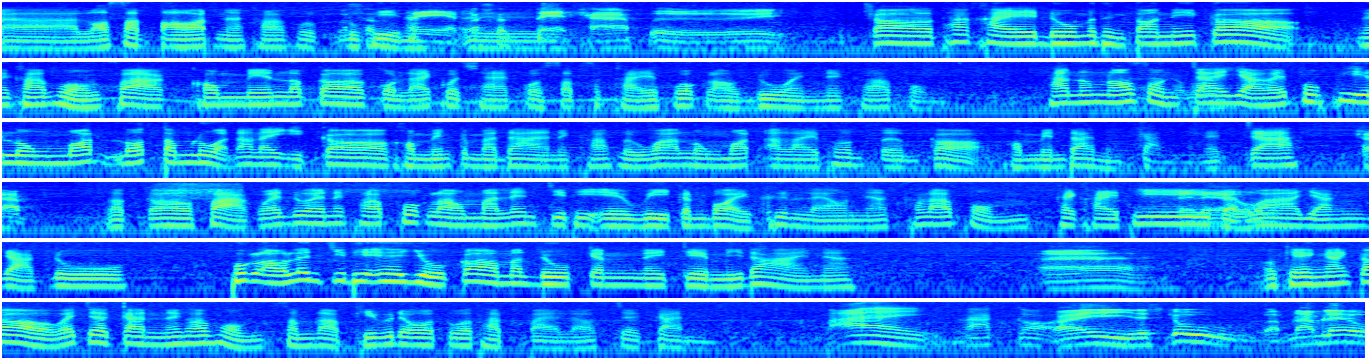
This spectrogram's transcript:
อ่าลอสตอสนะครับลูกพี่นะมาเอสอแตทครับ เอ้ย ก็ถ้าใครดูมาถึงตอนนี้ก็นะครับผมฝากคอมเมนต์แล้วก็กดไลค์กดแชร์กด Subscribe ให้พวกเราด้วยนะครับผม ถ้าน้องๆสนใจอยากให้พวกพี่ลงมอดรถตำรวจอะไรอีกก็คอมเมนต์กันมาได้นะครับ หรือว่าลงมอดอะไรเพิ่มเติมก็คอมเมนต์ได้เหมือนกันนะจ๊ะ ครับ แล้วก็ฝากไว้ด้วยนะครับ พวกเรามาเล่น GTA V กันบ่อยขึ้นแล้วนะครับผมใครๆที่ใช่แล้ว แบบว่ายังอยากดู พวกเราเล่น GTA อยู่ก็มาดูกันในเกมนี้ได้นะ อ่า โอเค งั้นก็ไว้เจอกันนะครับผมสำหรับคลิปวิดีโอตัวถัดไปแล้วเจอกัน ไปลาก่อน ไป let's go แบบน้ำเร็ว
